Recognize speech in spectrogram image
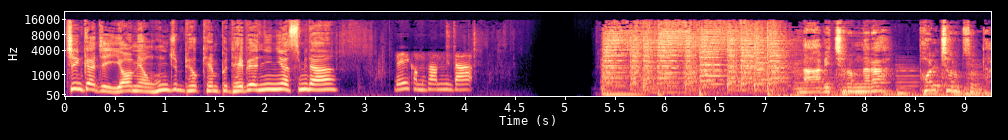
지금까지 여명 홍준표 캠프 대변인이었습니다. 네, 감사합니다. 나비처럼 날아 벌처럼 쏜다.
